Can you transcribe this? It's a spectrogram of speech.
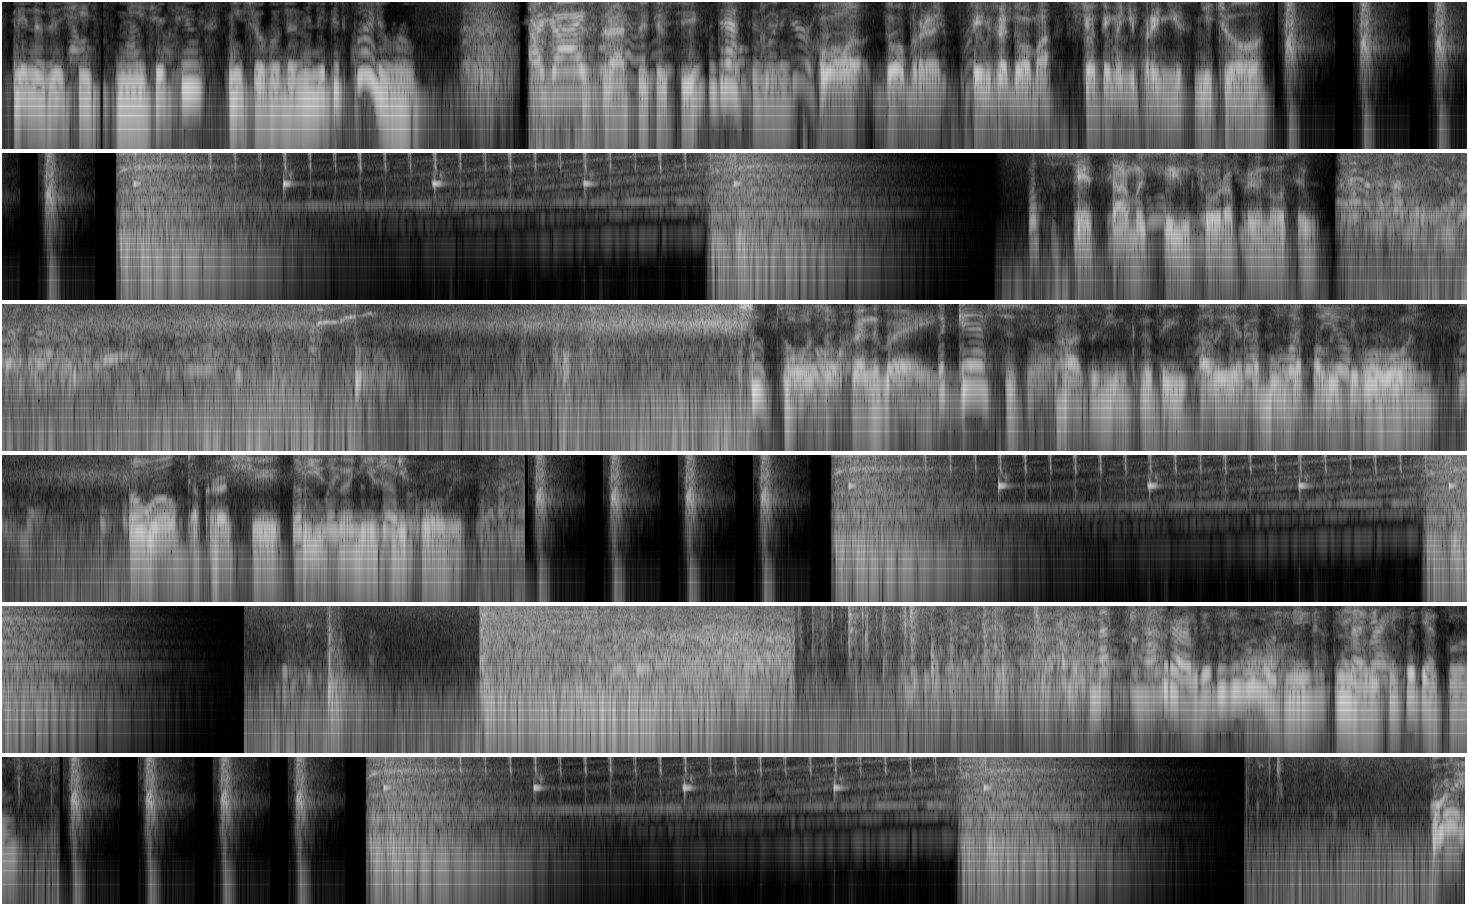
Він уже шість місяців нічого в домі не підпалював. Здравствуйте всі. Здрастуй, Вилли. О, добре, ти вже дома. Що ти мені приніс? Нічого. Те саме, що й учора приносив. Озохенвей. Газ увімкнутий, але я забув запалити вогонь. Та краще пізно, ніж ніколи. Справді дуже голодний. Навіть не подякував.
